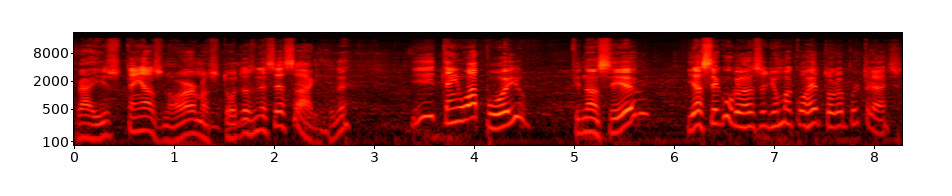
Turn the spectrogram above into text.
Para isso tem as normas todas necessárias, né? E tem o apoio financeiro e a segurança de uma corretora por trás.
